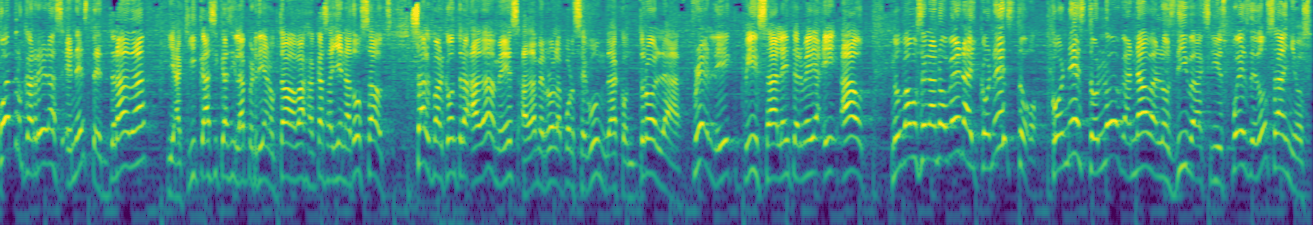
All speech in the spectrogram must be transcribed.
cuatro carreras en esta entrada y aquí casi casi la perdían. Octava baja, casa llena, dos outs. Salvar contra Adames. Adames rola por segunda, controla. Frelick pisa la intermedia y out. Nos vamos en la novena y con esto, con esto lo ganaban los d y después de dos años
